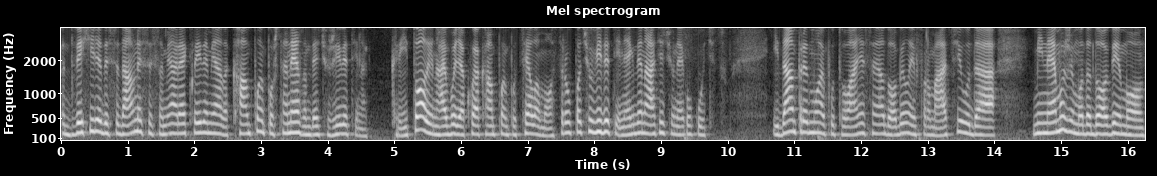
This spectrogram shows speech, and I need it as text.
2017. sam ja rekla idem ja da kampujem, pošto ja ne znam gdje ću živjeti na Kritu, ali najbolja koja kampujem po celom ostravu, pa ću vidjeti negdje naći ću neku kućicu. I dan pred moje putovanje sam ja dobila informaciju da mi ne možemo da dobijemo uh,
